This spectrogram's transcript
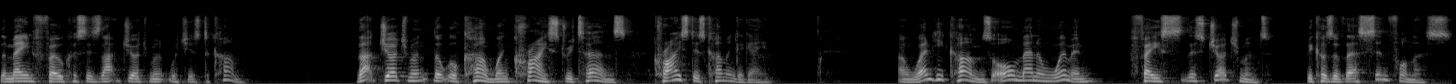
the main focus is that judgment which is to come. That judgment that will come when Christ returns. Christ is coming again. And when he comes, all men and women face this judgment because of their sinfulness.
